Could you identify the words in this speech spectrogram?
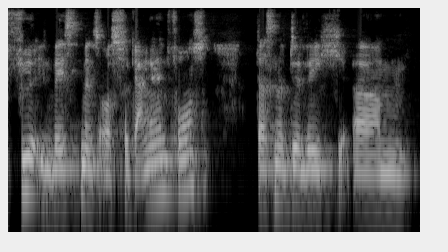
für Investments aus vergangenen Fonds, dass natürlich ähm,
